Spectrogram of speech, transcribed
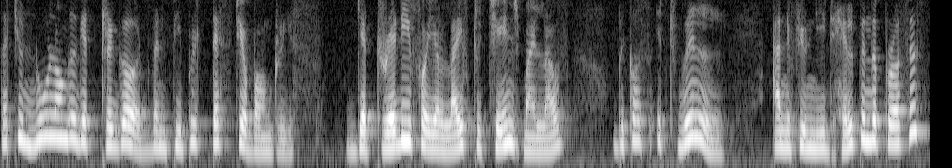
that you no longer get triggered when people test your boundaries. Get ready for your life to change, my love, because it will. And if you need help in the process,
